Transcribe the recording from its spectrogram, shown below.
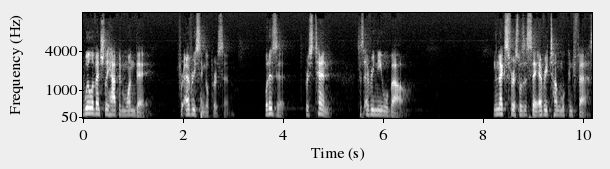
will eventually happen one day for every single person. What is it? Verse 10 says, Every knee will bow. The next verse, what does it say? Every tongue will confess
